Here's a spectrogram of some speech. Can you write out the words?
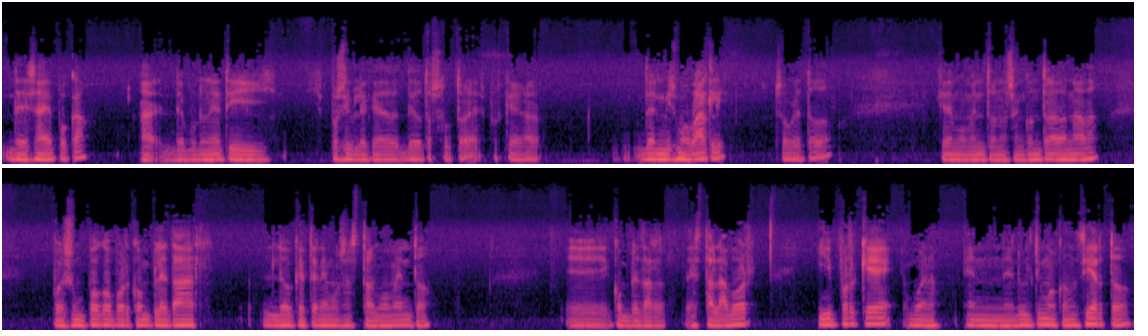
de esa época ah, de Brunetti y es posible que de, otros autores porque del mismo Barley sobre todo que de momento no se ha encontrado nada pues un poco por completar lo que tenemos hasta el momento eh, completar esta labor y porque, bueno, en el último concierto,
